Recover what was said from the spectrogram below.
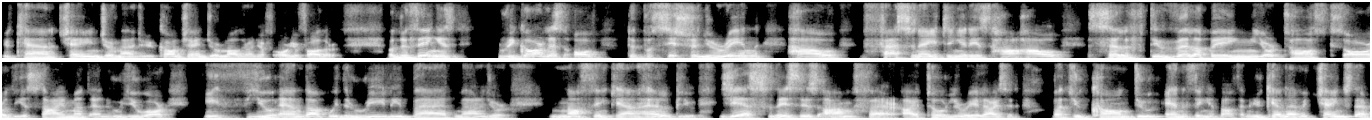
You can't change your manager. You can't change your mother and your, or your father. But the thing is, regardless of the position you're in, how fascinating it is, how, how self developing your tasks are, the assignment, and who you are, if you end up with a really bad manager, nothing can help you. Yes, this is unfair. I totally realize it but you can't do anything about them. You can never change them.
